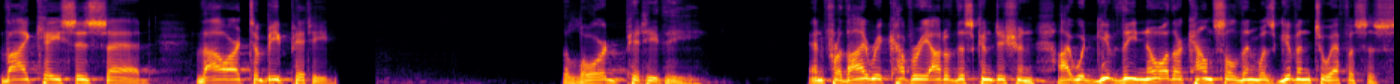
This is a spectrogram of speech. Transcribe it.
thy case is sad, thou art to be pitied. The Lord pity thee and for thy recovery out of this condition, I would give thee no other counsel than was given to Ephesus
